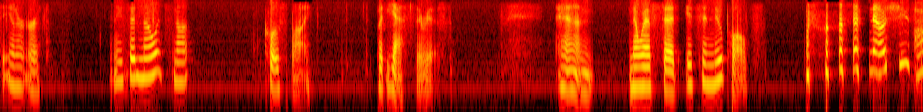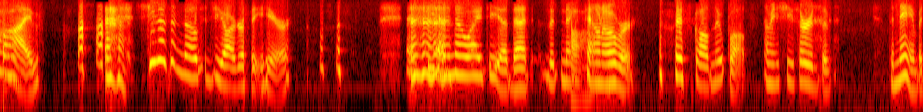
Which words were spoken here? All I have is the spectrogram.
to inner Earth. And he said, no, it's not close by. But yes, there is. And Noev said, it's in New Paltz. now she's five. she doesn't know the geography here. and she had no idea that the next Oh. town over is called New Paltz. I mean, she's heard the the name, but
